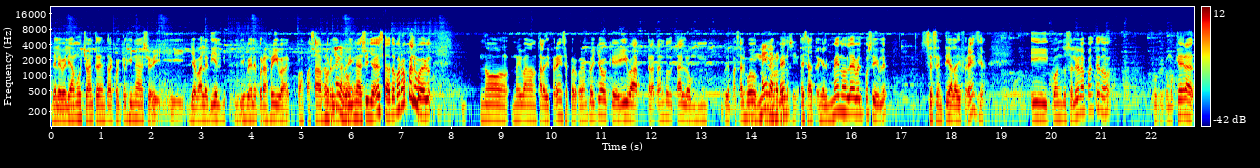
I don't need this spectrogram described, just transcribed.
de levelear mucho antes de entrar a cualquier gimnasio y, y llevarle 10 niveles por arriba para pasar por el, Romper el por el juego. gimnasio y ya, exacto, para romper el juego, no, no iban a notar la diferencia, pero por ejemplo yo que iba tratando de estar lo de pasar el juego menos en el men- posible. exacto, en el menos level posible, se sentía la diferencia. Y cuando salió la parte 2, porque como que era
